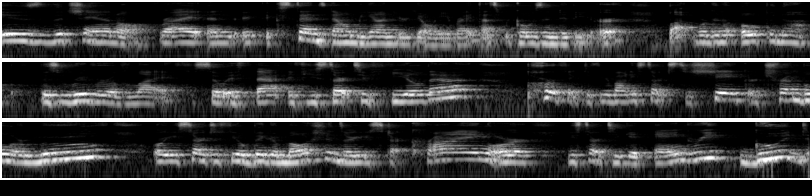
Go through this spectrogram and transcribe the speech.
is the channel, right? And it extends down beyond your yoni, right? That's what goes into the earth. But we're going to open up this river of life. So if that if you start to feel that, perfect. If your body starts to shake or tremble or move, or you start to feel big emotions or you start crying or you start to get angry, good.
